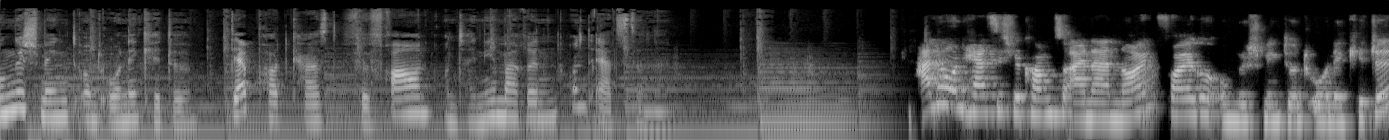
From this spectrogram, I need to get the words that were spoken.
Ungeschminkt und ohne Kittel. Der Podcast für Frauen, Unternehmerinnen und Ärztinnen. Hallo und herzlich willkommen zu einer neuen Folge Ungeschminkt und ohne Kittel.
